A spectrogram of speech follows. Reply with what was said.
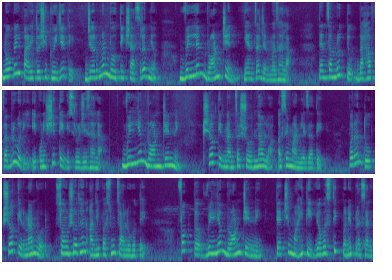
नोबेल पारितोषिक विजेते जर्मन भौतिक शास्त्रज्ञ विल्यम रॉन्चेन यांचा जन्म झाला. त्यांचा मृत्यू दहा फेब्रुवारी एकोणीसशे तेवीस रोजी झाला. विल्यम रॉन्जेनने क्ष किरणांचा शोध लावला असे मानले जाते. परंतु क्ष किरणांवर संशोधन आधीपासून चालू होते. फक्त विल्यम रॉन्जेनने त्याची माहिती व्यवस्थितपणे प्रसारित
